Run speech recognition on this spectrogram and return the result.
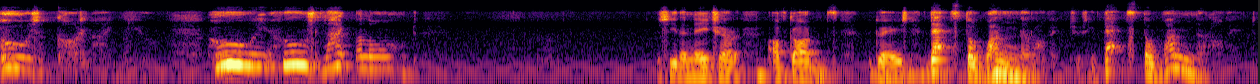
Who is a God like you? Who, who's like the Lord? You see the nature of God's grace. That's the wonder of it, you see. That's the wonder of it.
